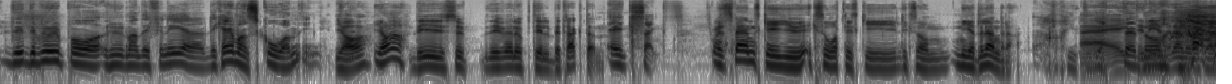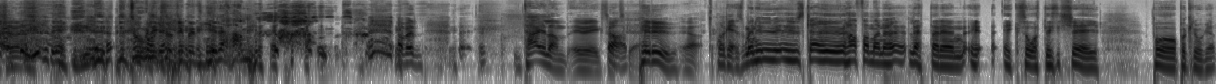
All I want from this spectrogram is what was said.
det, det- beror ju på hur man definierar. Det kan ju vara en skåning. Ja, Ja, det är ju super, det är väl upp till betraktaren. Exakt. men svensk är ju exotisk i liksom Nederländerna. Ah, inte Nej, inte jätte då. Nederländerna kanske. du, du tog liksom typ ett grann. Ja, men, Thailand är ju ja, exotiska. Peru. Ja. Okej, så men hur, hur, ska, hur haffar man lättare en e- exotisk tjej på, på krogen?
